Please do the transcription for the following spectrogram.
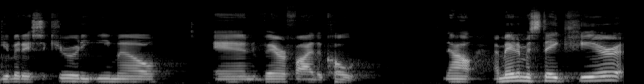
give it a security email, and verify the code. Now, I made a mistake here.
